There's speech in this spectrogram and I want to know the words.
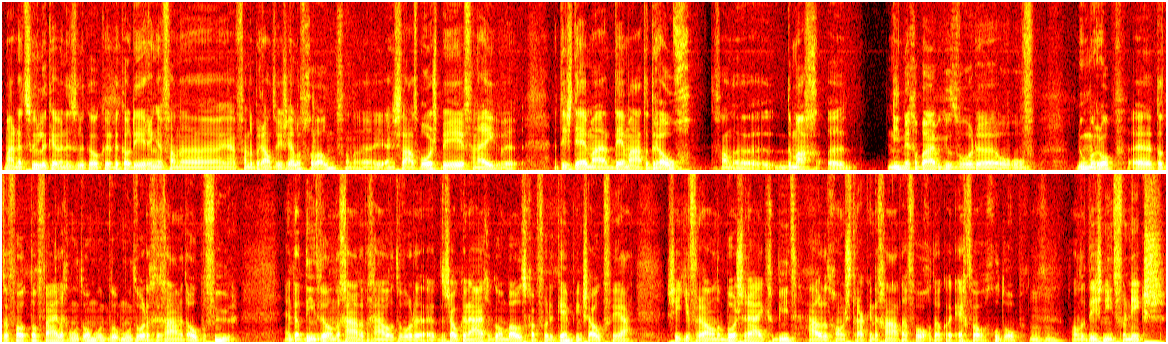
Maar natuurlijk hebben we natuurlijk ook eh, de coderingen van, ja, van de brandweer zelf gewoon. Van en staatsbosbeheer. Van hé, hey, het is derma dermate droog. Van er mag niet meer gebarbecued worden of, of noem maar op. dat er toch veilig moet om moet, moet worden gegaan met open vuur. En dat dient wel in de gaten te gehouden te worden. Het is ook een, eigenlijk wel een boodschap voor de campings ook. Van, ja, zit je vooral in een bosrijk gebied, hou dat gewoon strak in de gaten en volg het ook echt wel goed op. Want het is niet voor niks.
